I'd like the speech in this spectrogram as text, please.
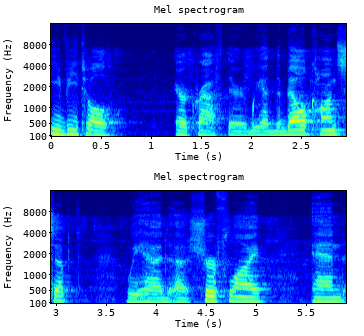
eVTOL aircraft there. We had the Bell Concept, we had uh, Surefly, and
